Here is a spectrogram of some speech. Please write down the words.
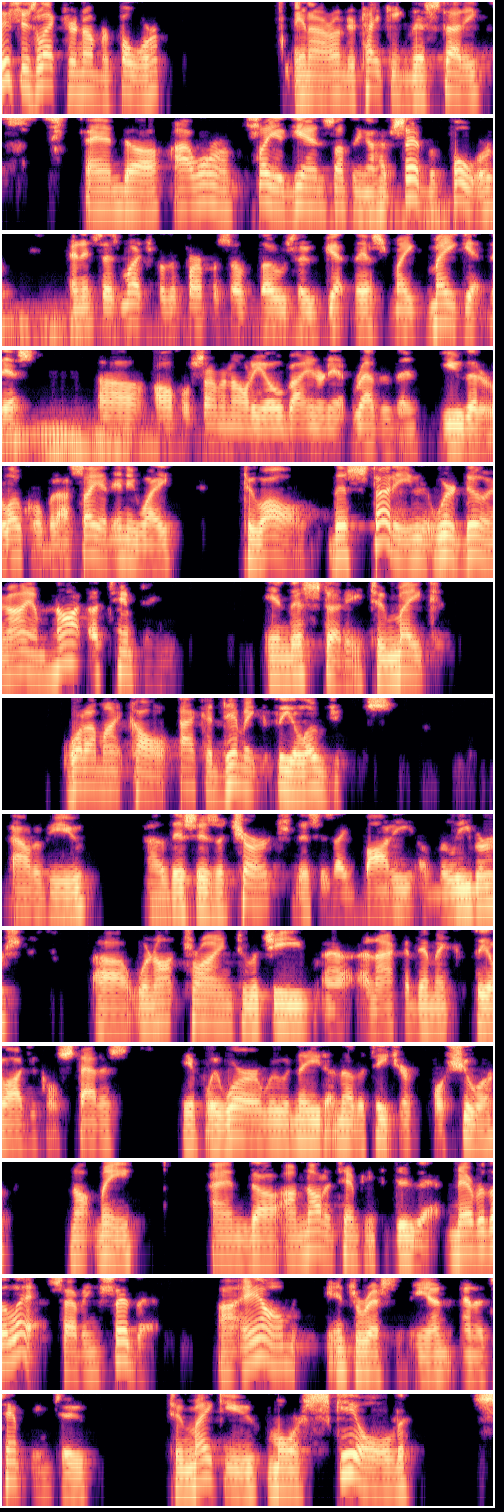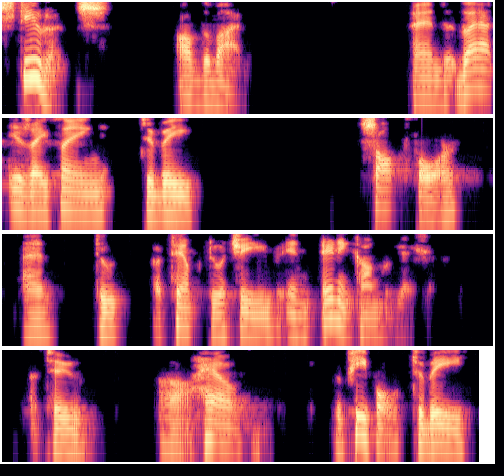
This is lecture number four in our undertaking this study. And uh, I want to say again something I have said before, and it's as much for the purpose of those who get this, may, may get this uh, off of sermon audio by internet rather than you that are local, but I say it anyway to all. This study that we're doing, I am not attempting in this study to make what I might call academic theologians out of you. Uh, this is a church. This is a body of believers. Uh, we're not trying to achieve uh, an academic theological status. If we were, we would need another teacher for sure, not me. And uh, I'm not attempting to do that. Nevertheless, having said that, I am interested in and attempting to to make you more skilled students of the Bible. And that is a thing to be sought for and to attempt to achieve in any congregation. Uh, to uh, have the people to be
